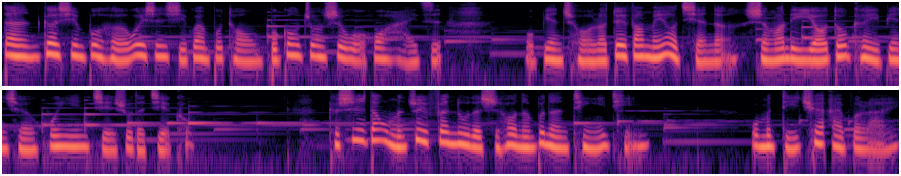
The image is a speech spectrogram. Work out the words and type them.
但个性不合、卫生习惯不同、不够重视我或孩子，我变丑了，对方没有钱了，什么理由都可以变成婚姻结束的借口。可是，当我们最愤怒的时候，能不能停一停？我们的确爱不来，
